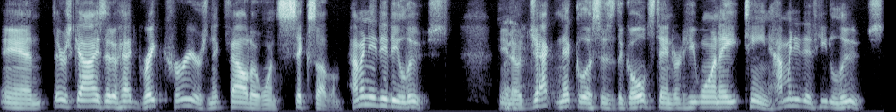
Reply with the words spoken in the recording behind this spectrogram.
And there's guys that have had great careers. Nick Faldo won six of them. How many did he lose? You know, Jack Nicklaus is the gold standard. He won 18. How many did he lose?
